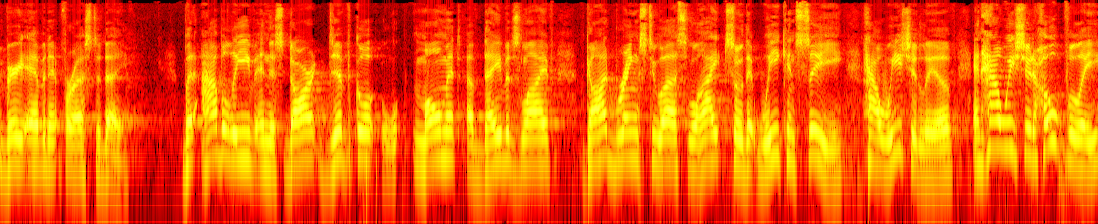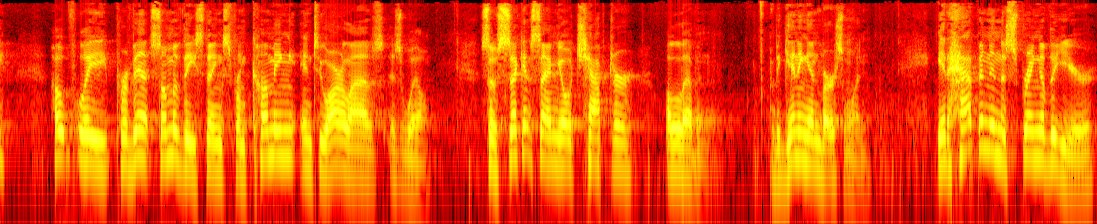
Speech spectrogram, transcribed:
very evident for us today. But I believe in this dark, difficult moment of David's life, God brings to us light so that we can see how we should live and how we should hopefully, hopefully prevent some of these things from coming into our lives as well. So 2 Samuel chapter 11, beginning in verse 1. It happened in the spring of the year,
